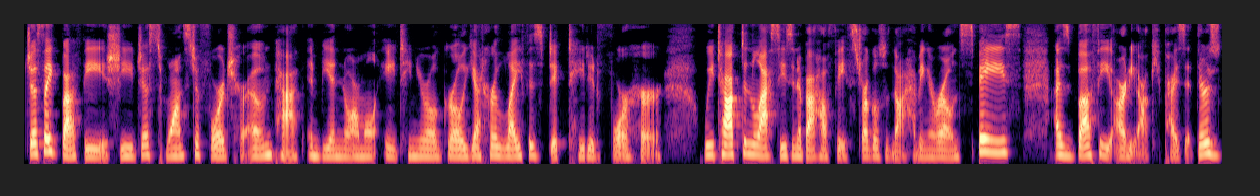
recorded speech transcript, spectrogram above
Just like Buffy, she just wants to forge her own path and be a normal 18 year old girl, yet her life is dictated for her. We talked in the last season about how Faith struggles with not having her own space, as Buffy already occupies it. There's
